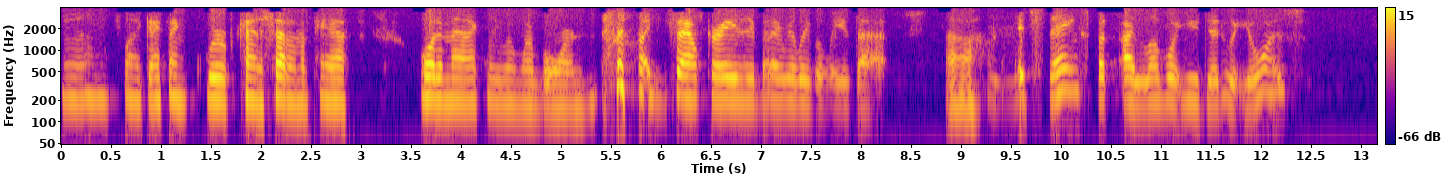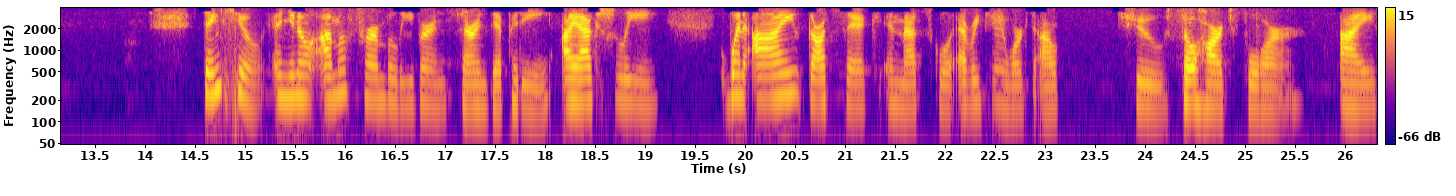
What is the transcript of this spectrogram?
You know, it's like I think we're kind of set on a path automatically when we're born. it sounds crazy, but I really believe that. Uh, mm-hmm. It stinks, but I love what you did with yours. Thank you. And you know, I'm a firm believer in serendipity. I actually, when I got sick in med school, everything worked out to so hard for, I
